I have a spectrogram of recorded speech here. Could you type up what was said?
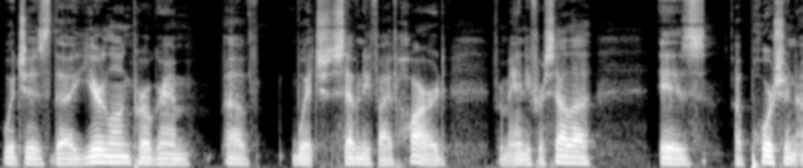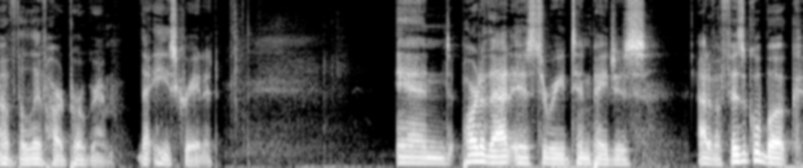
which is the year long program of which 75 Hard from Andy Frisella is a portion of the Live Hard program that he's created. And part of that is to read 10 pages out of a physical book,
